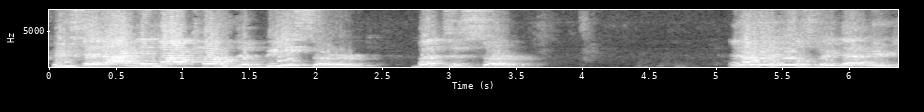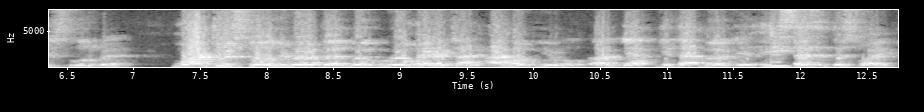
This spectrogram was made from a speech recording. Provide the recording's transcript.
who said, I did not come to be served, but to serve. And I'm going to illustrate that here in just a little bit. Mark Driscoll, who wrote the book Real Marriage, I, I hope you will uh, get, get that book. he says it this way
